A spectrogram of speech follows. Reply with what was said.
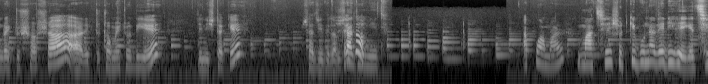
আমরা একটু শসা আর একটু টমেটো দিয়ে জিনিসটাকে সাজিয়ে দিলাম সাজিয়ে নিয়েছি। আপু আমার মাছে শুটকি বোনা রেডি হয়ে গেছে।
